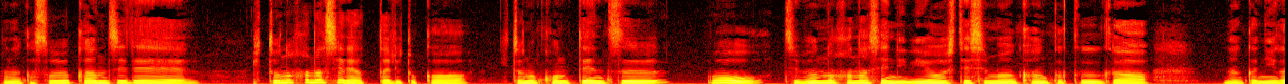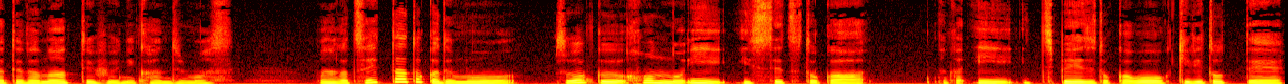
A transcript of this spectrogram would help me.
まあ、なんかそういう感じで人の話であったりとか人のコンテンツを自分の話に利用してしまう感覚がなんか苦手だなっていう風に感じます。まあ、なんかツイッターとかでもすごく本のいい一節とかなんかいい1ページとかを切り取って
